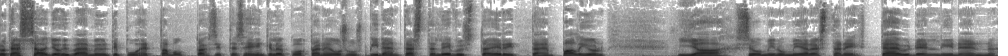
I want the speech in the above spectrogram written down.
No tässä on jo hyvää myyntipuhetta, mutta sitten se henkilökohtainen osuus. Pidän tästä levystä erittäin paljon ja se on minun mielestäni täydellinen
